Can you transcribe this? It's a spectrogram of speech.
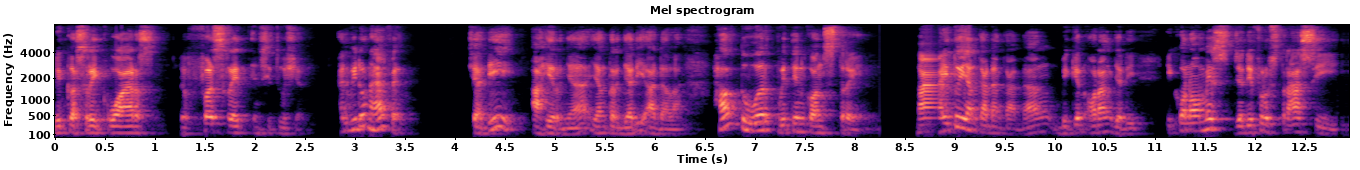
because requires the first rate institution. And we don't have it. Jadi akhirnya yang terjadi adalah how to work within constraint. Nah, itu yang kadang-kadang bikin orang jadi ekonomis jadi frustrasi.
